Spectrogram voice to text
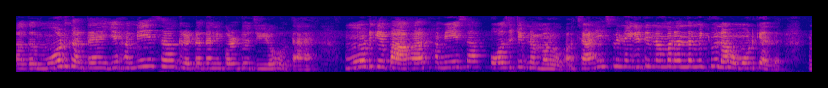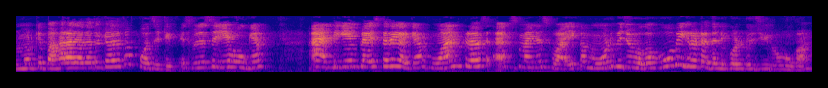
अगर मोड करते हैं, ये हमेशा greater than equal to zero होता है। मोड के बाहर हमेशा पॉजिटिव नंबर होगा। चाहे इसमें नेगेटिव नंबर अंदर में क्यों ना हो मोड के अंदर। मोड के बाहर आ जाता है तो क्या हो जाता है? पॉजिटिव इस वजह से ये हो गया। एंड ये इंप्लाइज करेगा क्या? One plus X minus Y का मोड भी जो होगा, वो भी greater than equal to zero होगा।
